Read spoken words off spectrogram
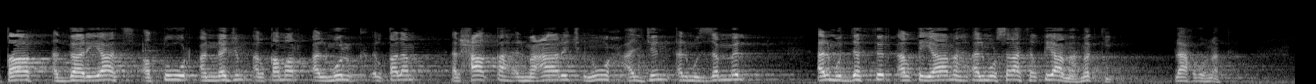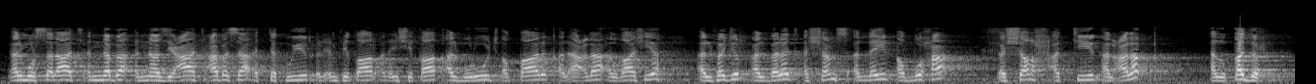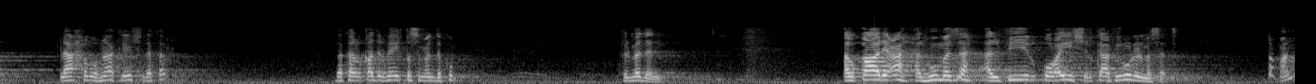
قاف الذاريات الطور النجم القمر الملك القلم الحاقة المعارج نوح الجن المزمل المدثر القيامة المرسلات القيامة مكي. لاحظوا هناك. المرسلات النبأ النازعات عبسة التكوير الانفطار الانشقاق البروج الطارق الأعلى الغاشية الفجر البلد الشمس الليل الضحى الشرح التين العلق القدر. لاحظوا هناك إيش ذكر؟ ذكر القدر في أي قسم عندكم؟ في المدني. القارعة الهمزة الفيل قريش الكافرون المسد. طبعا.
